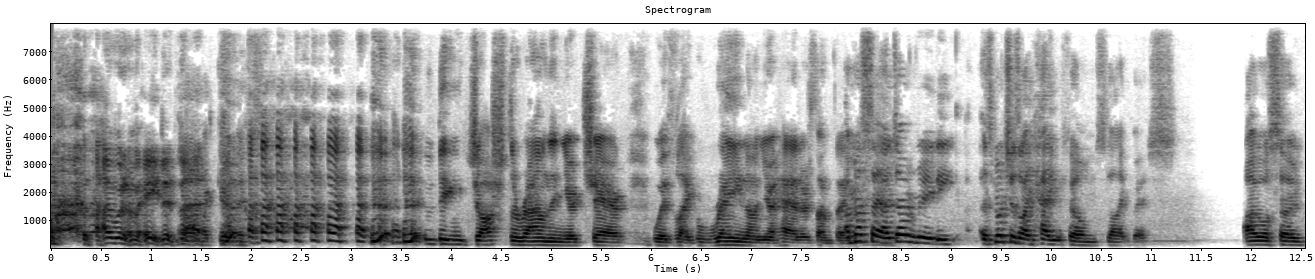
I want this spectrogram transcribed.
I would have hated Oh, that. my goodness. Being joshed around in your chair with like rain on your head or something. I must say, I don't really, as much as I hate films like this, I also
